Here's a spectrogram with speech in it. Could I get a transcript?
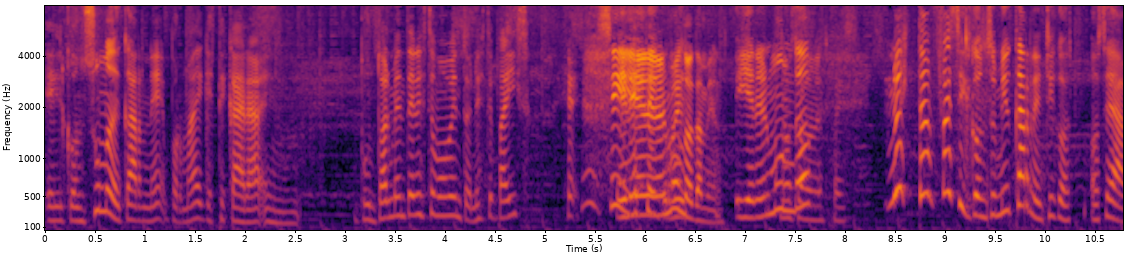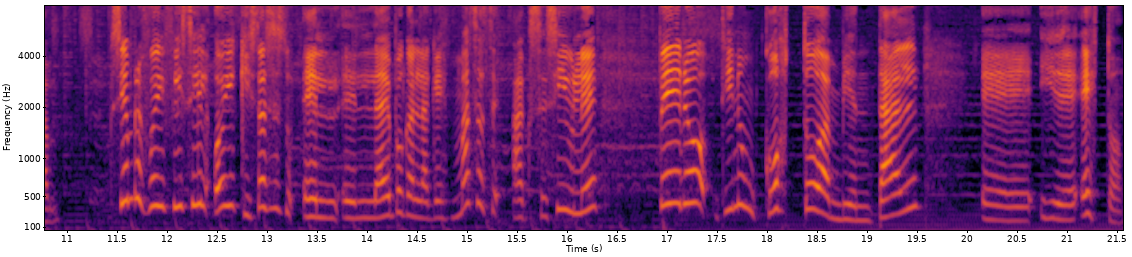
el consumo de carne, por más de que esté cara, en, puntualmente en este momento, en este país, Sí, en, este el mundo también. y en el mundo, en este país. no es tan fácil consumir carne, chicos. O sea, siempre fue difícil. Hoy quizás es el- el- la época en la que es más accesible, pero tiene un costo ambiental eh, y de esto,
